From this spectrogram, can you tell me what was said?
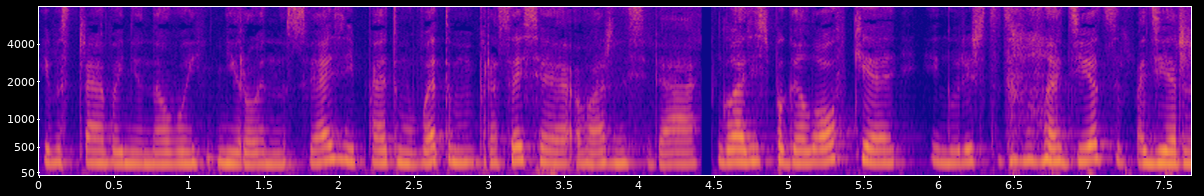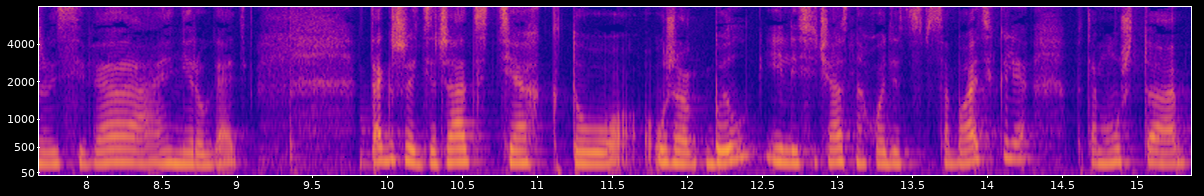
и выстраивание новой нейронной связи. Поэтому в этом процессе важно себя гладить по головке и говорить, что ты молодец, и поддерживать себя, а не ругать. Также держаться тех, кто уже был или сейчас находится в сабатикале, потому что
